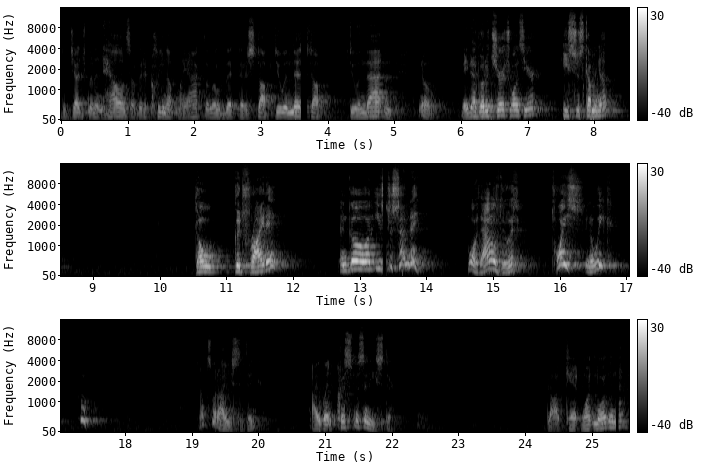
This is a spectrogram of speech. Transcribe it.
the judgment and hell, so I better clean up my act a little bit, better stop doing this, stop doing that, and, you know, maybe I'll go to church once a year. Easter's coming up. Go Good Friday and go on Easter Sunday. Boy, that'll do it. Twice in a week. Whew. That's what I used to think. I went Christmas and Easter. God can't want more than that.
